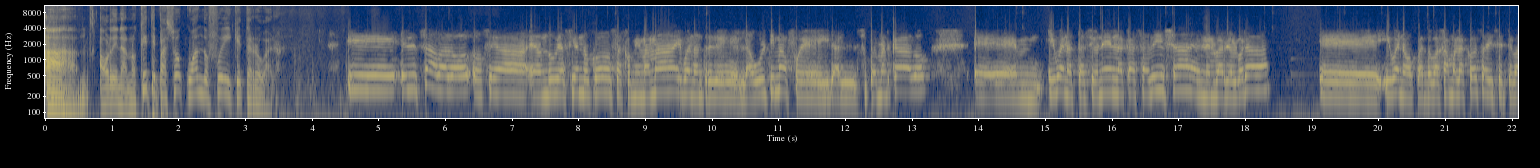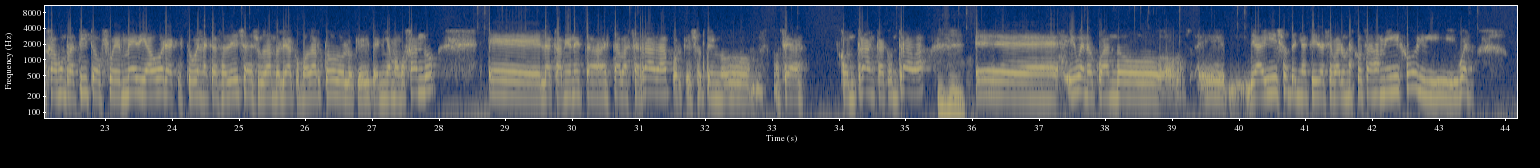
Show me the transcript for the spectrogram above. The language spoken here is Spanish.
a, ordenarnos. ¿Qué te pasó? ¿Cuándo fue y qué te robaron? Eh, el sábado, o sea, anduve haciendo cosas con mi mamá y bueno, entre la última fue ir al supermercado eh, y bueno, estacioné en la casa de ella, en el barrio Alborada. Eh, y bueno, cuando bajamos las cosas, dice, te bajás un ratito, fue media hora que estuve en la casa de ella ayudándole a acomodar todo lo que veníamos bajando. Eh, la camioneta estaba cerrada porque yo tengo, o sea, con tranca, con traba. Eh, y bueno, cuando de ahí yo tenía que ir a llevar unas cosas a mi hijo y bueno,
